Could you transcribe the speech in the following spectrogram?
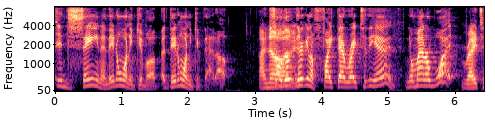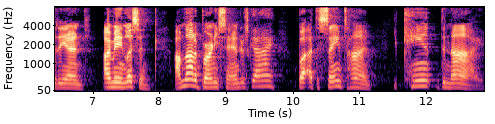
insane, and they don't want to give up. They don't want to give that up. I know. so they're, mean- they're going to fight that right to the end, no matter what. right to the end. I mean, listen, I'm not a Bernie Sanders guy, but at the same time, you can't deny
